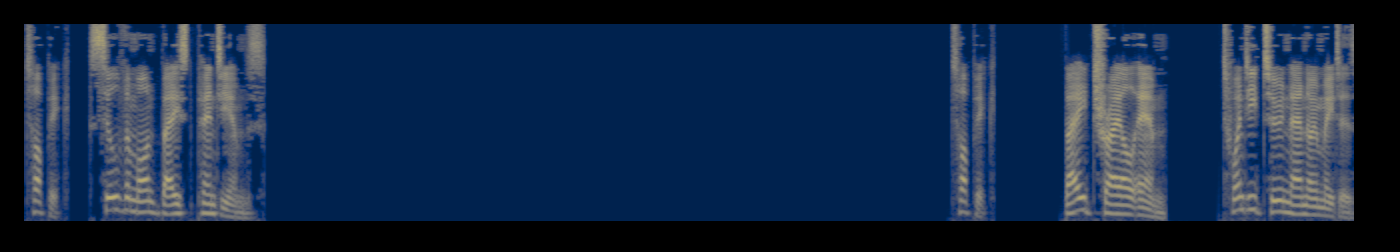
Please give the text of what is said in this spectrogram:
Topic: Silvermont-based Pentiums. Topic: Bay Trail M 22 nanometers.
